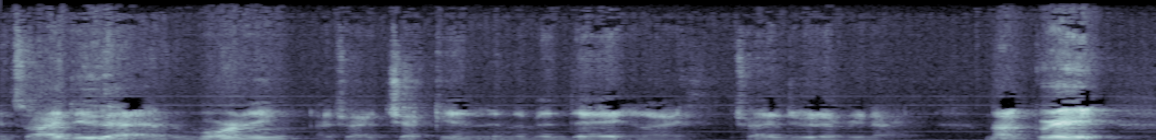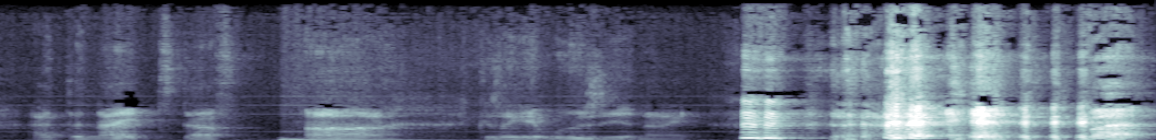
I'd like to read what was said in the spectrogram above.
And so I do that every morning. I try to check in in the midday, and I try to do it every night. Not great at the night stuff because I get woozy at night. but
